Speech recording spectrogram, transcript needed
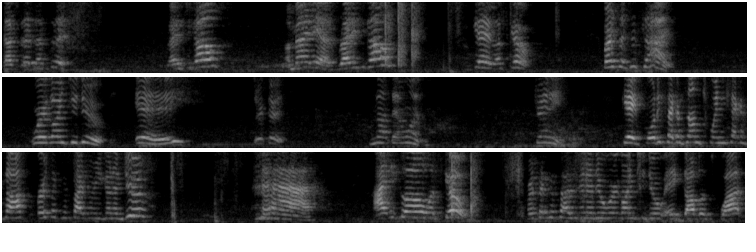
That's it. That's it. Ready to go? Amelia, ready to go? Okay, let's go. First exercise. We're going to do a circuit. Not that one. Training. Okay, 40 seconds on, 20 seconds off. First exercise, what are you going to do? Hi, Nicole. Let's go. First exercise we're to do, we're going to do a goblet squat,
